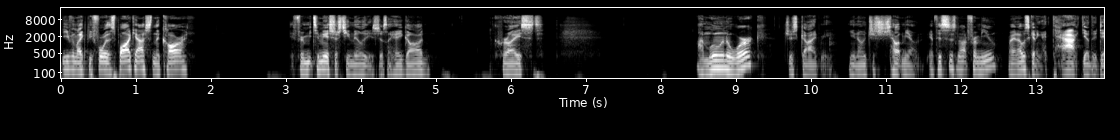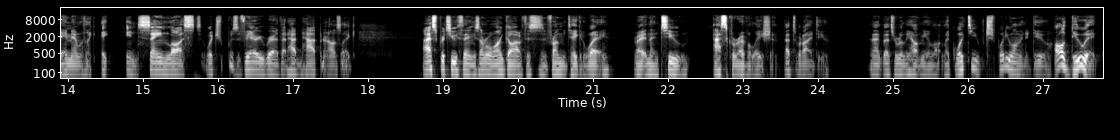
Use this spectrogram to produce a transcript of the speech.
even like before this podcast in the car. For me, to me, it's just humility. It's just like, hey, God, Christ, I'm willing to work. Just guide me. You know, just, just help me out. If this is not from you, right? I was getting attacked the other day, man, with like insane lust, which was very rare. That hadn't happened. And I was like, I ask for two things. Number one, God, if this isn't from you, take it away, right? And then two, ask for revelation. That's what I do, and that, that's really helped me a lot. Like, what do you what do you want me to do? I'll do it.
